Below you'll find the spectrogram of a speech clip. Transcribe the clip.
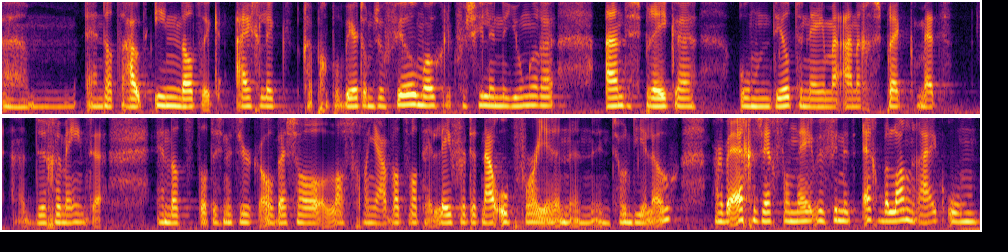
Um, en dat houdt in dat ik eigenlijk heb geprobeerd om zoveel mogelijk verschillende jongeren aan te spreken om deel te nemen aan een gesprek met eh, de gemeente. En dat, dat is natuurlijk al best wel lastig. Van ja, wat, wat levert het nou op voor je in zo'n dialoog? Maar we hebben echt gezegd van nee, we vinden het echt belangrijk om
